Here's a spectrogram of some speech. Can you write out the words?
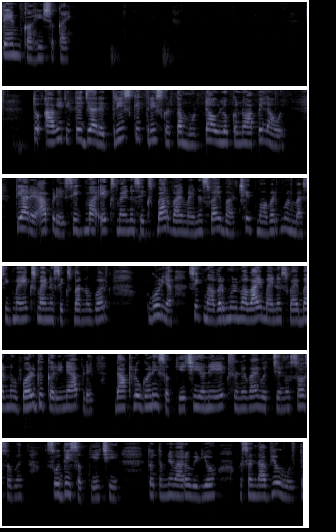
તેમ કહી શકાય. તો આવી રીતે જ્યારે ત્રીસ કે ત્રીસ કરતાં મોટા અવલોકનો આપેલા હોય, ત્યારે આપણે sigma X minus X bar, Y minus Y bar છેદમાં વર્ગમૂળમાં સિગ્મા એક્સ માઇનસ એક્સ બારનો વર્ગ ગુણ્યા સિગ્મા વર્ગમૂળમાં વાય માઇનસ વાય બારનો વર્ગ કરીને આપણે દાખલો ગણી શકીએ છીએ અને એક્સ અને વાય વચ્ચેનો સહસંબંધ શોધી શકીએ છીએ. તો તમને મારો વીડિયો પસંદ આવ્યો હોય તો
